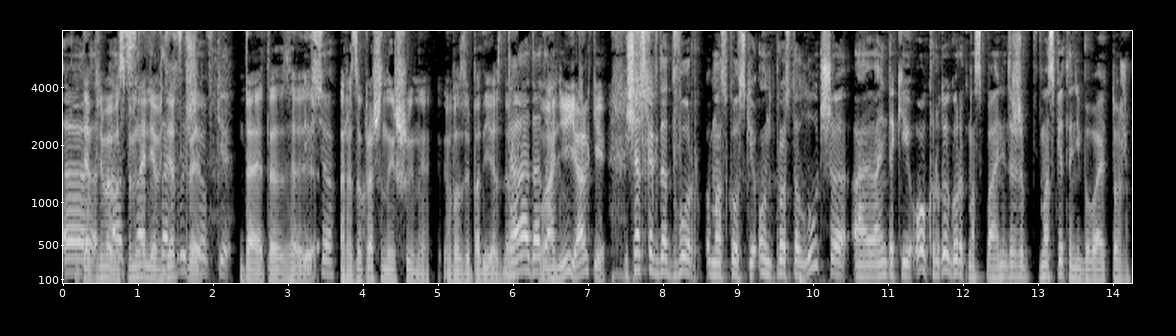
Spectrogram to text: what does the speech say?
э, Я понимаю, от воспоминания в детстве. Хрущевки, Да, это э, разукрашенные шины возле подъезда. Да, да, да. Они яркие. И сейчас, когда двор московский, он просто лучше, а они такие, о, крутой город Москва. Они даже в Москве-то не бывают тоже.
